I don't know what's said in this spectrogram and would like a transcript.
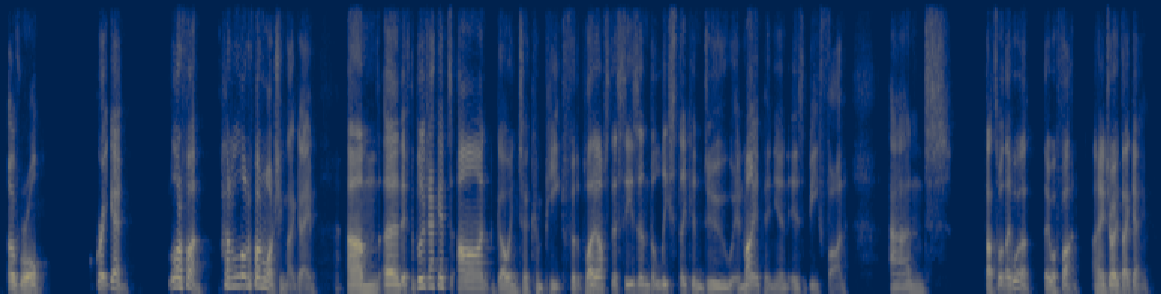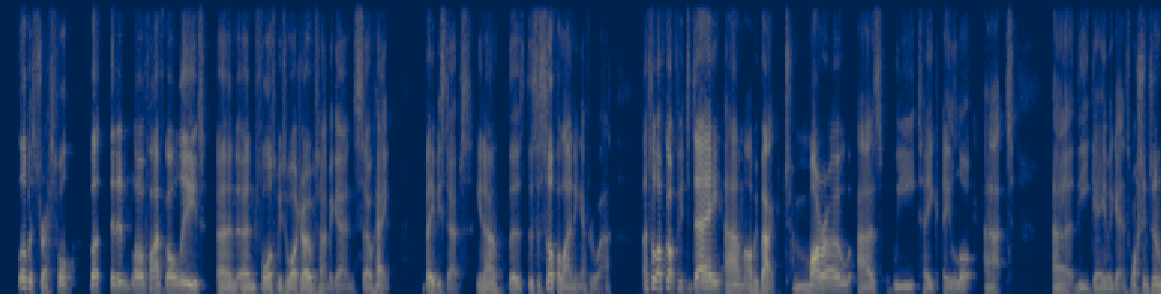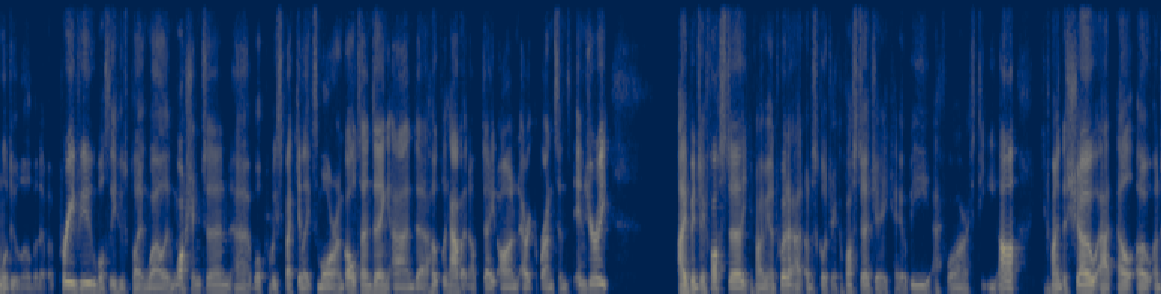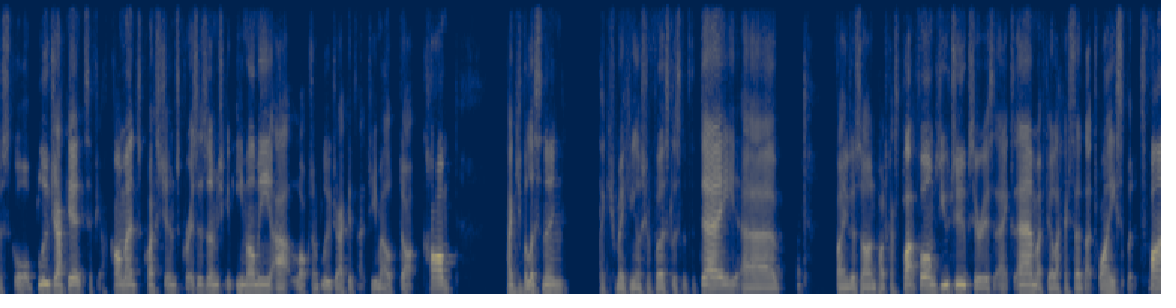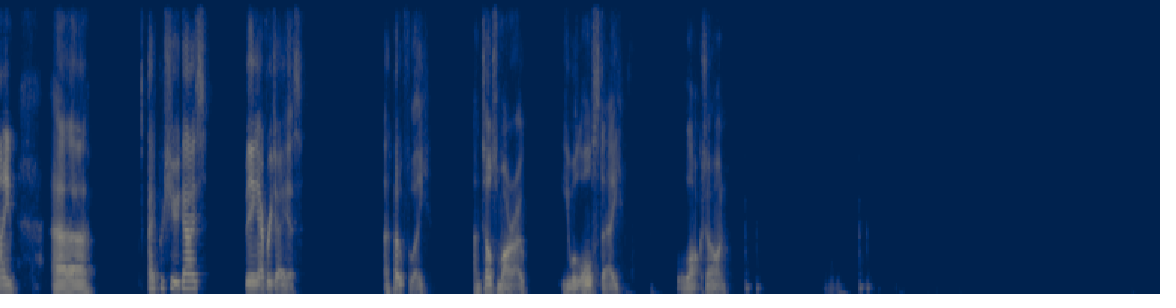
overall, great game. A lot of fun. Had a lot of fun watching that game. Um, and if the Blue Jackets aren't going to compete for the playoffs this season, the least they can do, in my opinion, is be fun. And that's what they were. They were fun. I enjoyed that game. A little bit stressful, but they didn't blow a five goal lead and and force me to watch overtime again. So hey, baby steps. You know, there's there's a silver lining everywhere. That's all I've got for you today. Um, I'll be back tomorrow as we take a look at uh, the game against Washington. We'll do a little bit of a preview. We'll see who's playing well in Washington. Uh, we'll probably speculate some more on goaltending and uh, hopefully have an update on Erik Gudbranson's injury. I've been Jay Foster. You can find me on Twitter at underscore Jacob Foster, J K O B F O R S T E R. You can find the show at LO underscore Blue Jackets. If you have comments, questions, criticisms, you can email me at lockedonbluejackets at gmail.com. Thank you for listening. Thank you for making us your first listen of the day. Uh, find us on podcast platforms, YouTube, Sirius XM. I feel like I said that twice, but it's fine. Uh, I appreciate you guys being everydayers. And hopefully, until tomorrow, you will all stay locked on.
